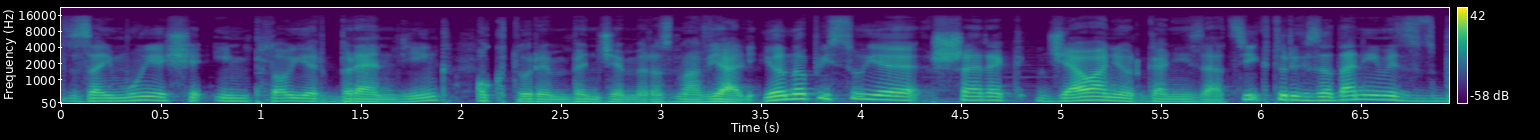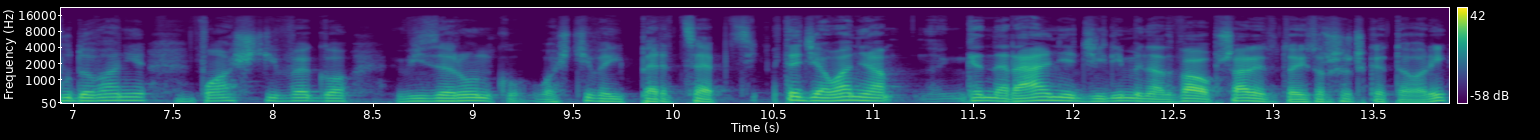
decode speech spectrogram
zajmuje się employer branding, o którym będziemy rozmawiali. I on opisuje szereg działań organizacji, których zadaniem jest zbudowanie właściwego wizerunku, właściwej percepcji. Te działania generalnie dzielimy na dwa obszary, tutaj troszeczkę teorii.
